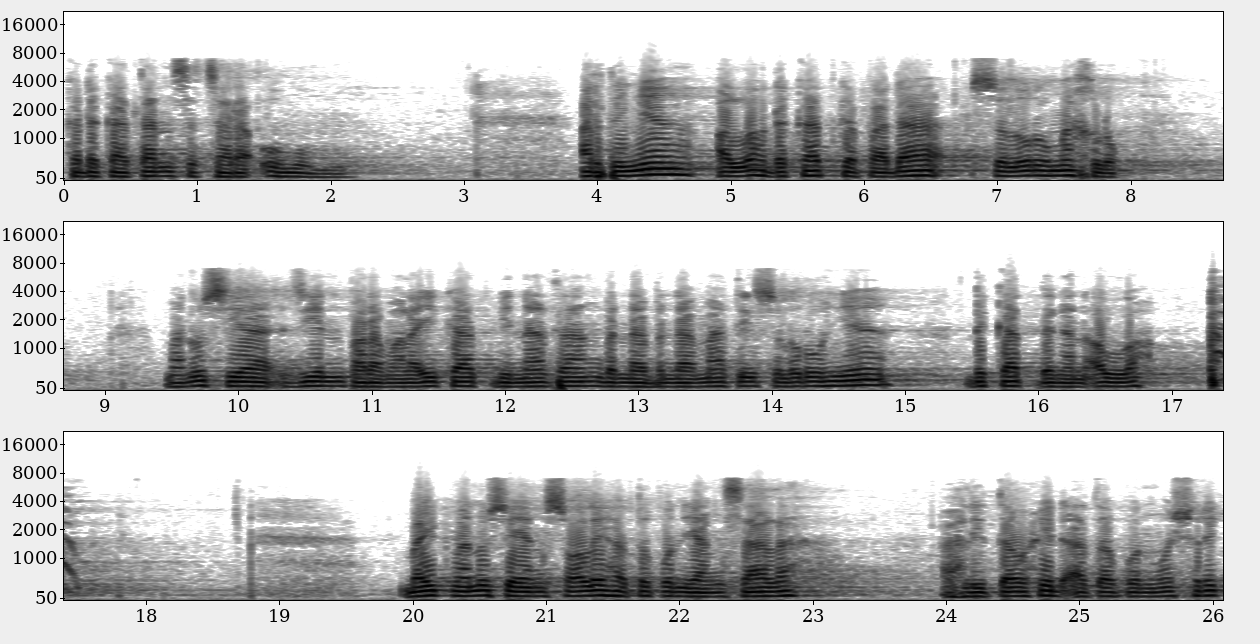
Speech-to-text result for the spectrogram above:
Kedekatan secara umum. Artinya Allah dekat kepada seluruh makhluk. Manusia, jin, para malaikat, binatang, benda-benda mati seluruhnya dekat dengan Allah baik manusia yang soleh ataupun yang salah, ahli tauhid ataupun musyrik,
